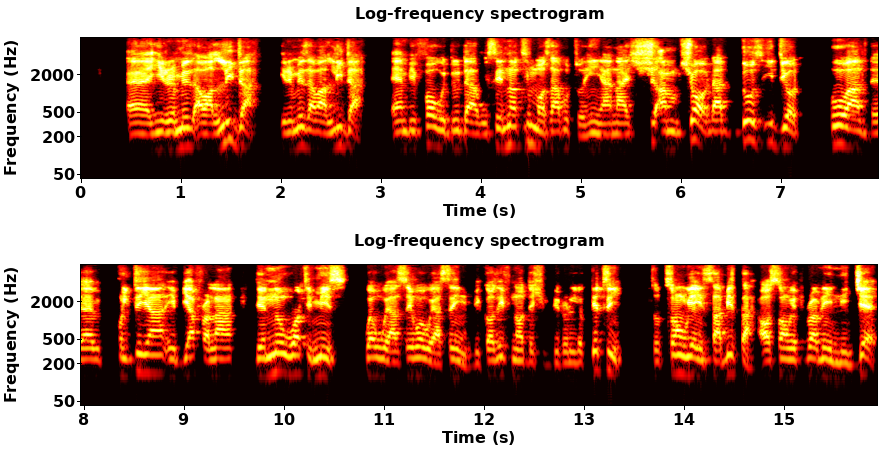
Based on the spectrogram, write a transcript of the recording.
Uh, he remains our leader. He remains our leader. And before we do that, we say nothing must happen to him. And I am sure that those idiots who are the politicians in Biafra land, they know what it means when we are saying what we are saying. Because if not, they should be relocating to somewhere in Sabita or somewhere probably in Niger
